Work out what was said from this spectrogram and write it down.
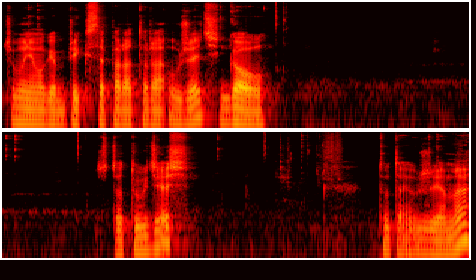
Czemu nie mogę brick separatora użyć? Go. Czy to tu gdzieś? Tutaj użyjemy.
